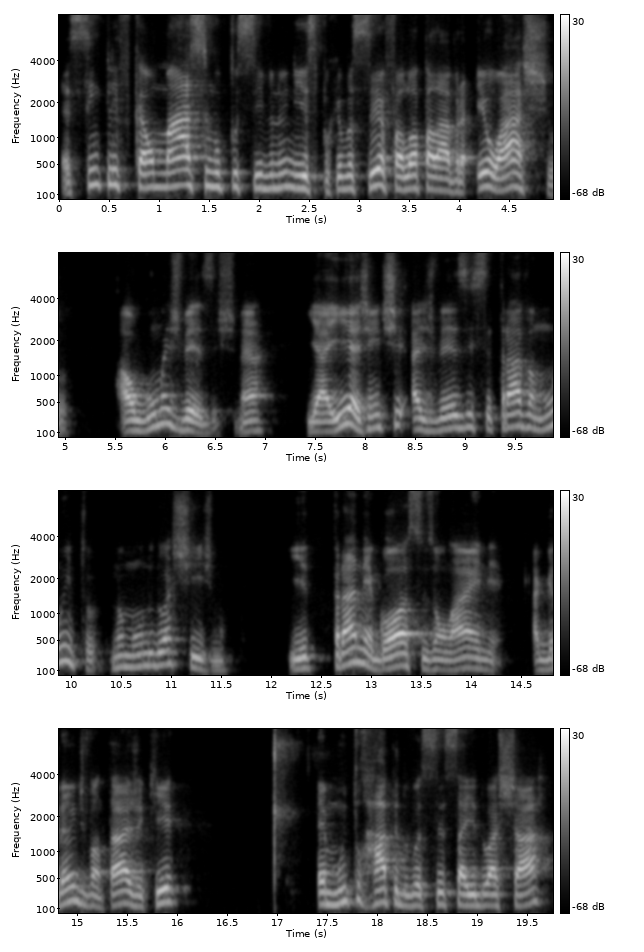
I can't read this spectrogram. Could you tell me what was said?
É simplificar o máximo possível no início, porque você falou a palavra eu acho algumas vezes, né? E aí a gente, às vezes, se trava muito no mundo do achismo. E para negócios online, a grande vantagem é que é muito rápido você sair do achar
